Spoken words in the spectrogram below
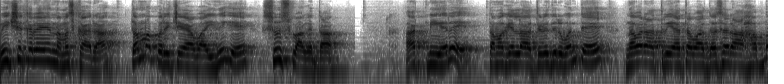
ವೀಕ್ಷಕರೇ, ನಮಸ್ಕಾರ. ತಮ್ಮ ಪರಿಚಯ ವಾಹಿನಿಗೆ ಸುಸ್ವಾಗತ. ಆತ್ಮೀಯರೇ, ತಮಗೆಲ್ಲ ತಿಳಿದಿರುವಂತೆ ನವರಾತ್ರಿ ಅಥವಾ ದಸರಾ ಹಬ್ಬ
